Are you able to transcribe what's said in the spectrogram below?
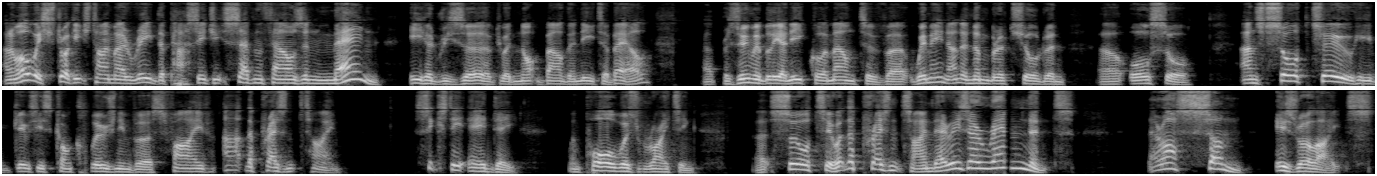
And I'm always struck each time I read the passage, it's 7,000 men he had reserved who had not bowed the knee to Baal, uh, presumably an equal amount of uh, women and a number of children uh, also. And so too, he gives his conclusion in verse 5 at the present time, 60 AD, when Paul was writing. Uh, so too, at the present time, there is a remnant. There are some Israelites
